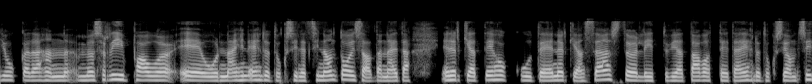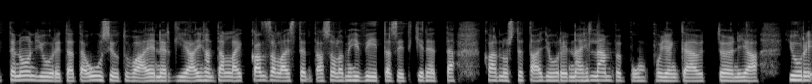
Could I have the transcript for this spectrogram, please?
Jukka tähän myös Repower EU näihin ehdotuksiin, että siinä on toisaalta näitä energiatehokkuuteen, energian säästöön liittyviä tavoitteita ja ehdotuksia, mutta sitten on juuri tätä uusiutuvaa energiaa ihan tällä kansalaisten tasolla, mihin viittasitkin, että kannustetaan juuri näihin lämpöpumppujen käyttöön ja juuri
